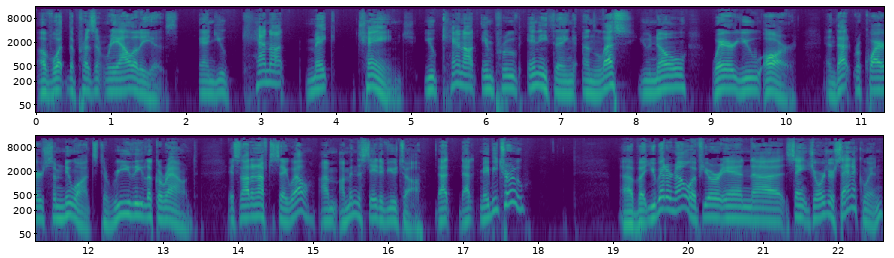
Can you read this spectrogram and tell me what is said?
of what the present reality is. And you cannot make change. You cannot improve anything unless you know where you are. And that requires some nuance to really look around. It's not enough to say, well, I'm, I'm in the state of Utah. That, that may be true. Uh, but you better know if you're in uh, St. George or Santaquin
